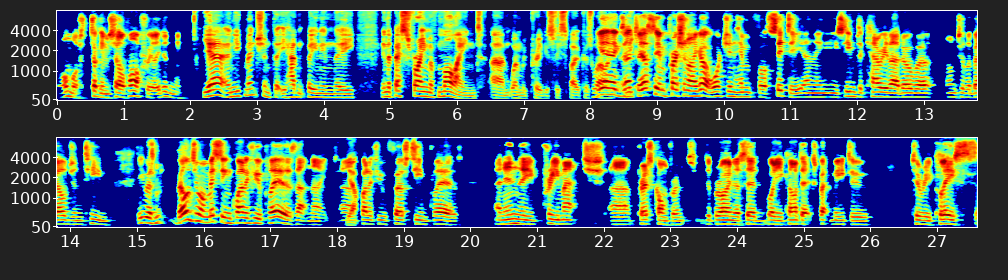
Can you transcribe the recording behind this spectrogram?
almost took himself off, really, didn't he? Yeah, and you'd mentioned that he hadn't been in the in the best frame of mind um, when we previously spoke as well. Yeah, exactly. He, That's the impression I got watching him for City, and he, he, seemed to carry that over onto the Belgian team. He was Belgium were missing quite a few players that night, uh, yeah. quite a few first team players. And in the pre-match uh, press conference, De Bruyne said, "Well, you can't expect me to to replace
